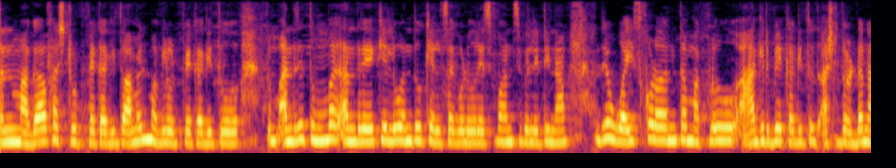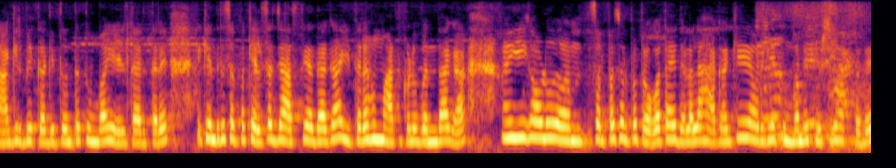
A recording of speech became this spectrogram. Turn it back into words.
ನನ್ನ ಮಗ ಫಸ್ಟ್ ಹುಟ್ಟಬೇಕಾಗಿತ್ತು ಆಮೇಲೆ ಮಗಳು ಹುಟ್ಟಬೇಕಾಗಿತ್ತು ತುಂಬ ಅಂದರೆ ತುಂಬ, ಅಂದರೆ ಕೆಲವೊಂದು ಕೆಲಸಗಳು ರೆಸ್ಪಾನ್ಸಿಬಿಲಿಟಿನ ಅಂದರೆ ವಹಿಸ್ಕೊಳ್ಳೋ ಅಂಥ ಮಕ್ಕಳು ಆಗಿರಬೇಕಾಗಿತ್ತು, ಅಷ್ಟು ದೊಡ್ಡನಾಗಿರಬೇಕಾಗಿತ್ತು ಅಂತ ತುಂಬ ಹೇಳ್ತಾ ಇರ್ತಾರೆ. ಏಕೆಂದರೆ ಸ್ವಲ್ಪ ಕೆಲಸ ಜಾಸ್ತಿ ಆದಾಗ ಈ ಥರ ಮಾತುಗಳು ಬಂದಾಗ, ಈಗ ಅವಳು ಸ್ವಲ್ಪ ಸ್ವಲ್ಪ ತಗೋತಾ ಇದ್ದಾಳಲ್ಲ, ಹಾಗಾಗಿ ಅವಳಿಗೆ ತುಂಬಾ ಖುಷಿ ಆಗ್ತದೆ.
